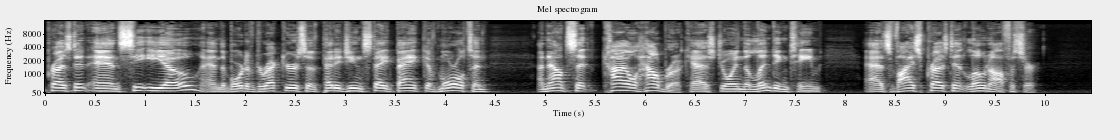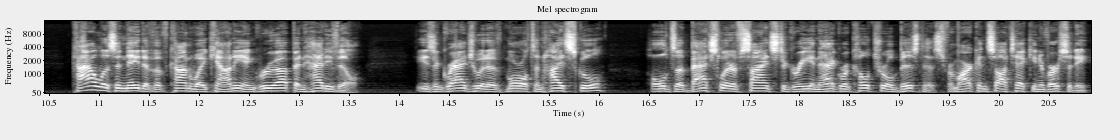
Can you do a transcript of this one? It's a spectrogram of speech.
President and CEO and the Board of Directors of Petit Jean State Bank of Morrilton, announced that Kyle Halbrook has joined the lending team as Vice President Loan Officer. Kyle is a native of Conway County and grew up in Hattieville. He's a graduate of Morrilton High School, holds a Bachelor of Science degree in Agricultural Business from Arkansas Tech University,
